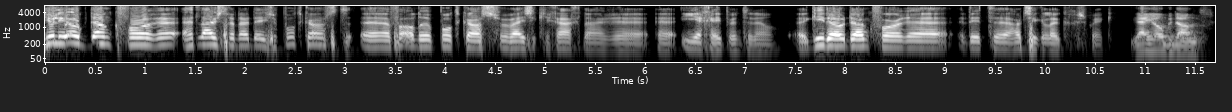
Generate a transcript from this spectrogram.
Jullie ook dank voor uh, het luisteren naar deze podcast. Uh, voor andere podcasts verwijs ik je graag naar uh, ing.nl. Guido, dank voor dit hartstikke leuke gesprek. Jij ook bedankt.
